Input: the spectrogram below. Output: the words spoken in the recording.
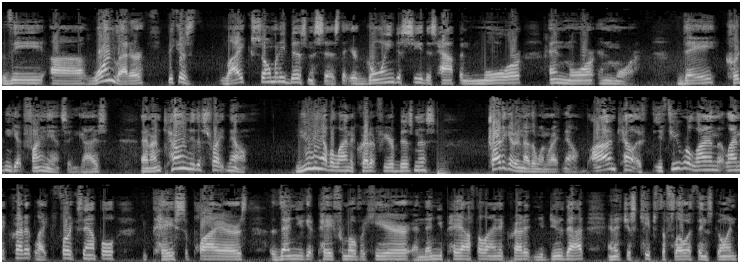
the uh, warn letter because, like so many businesses, that you're going to see this happen more and more and more. They couldn't get financing, guys, and I'm telling you this right now. You may have a line of credit for your business try to get another one right now. I'm telling if, if you rely on that line of credit, like for example, you pay suppliers, then you get paid from over here, and then you pay off the line of credit, and you do that, and it just keeps the flow of things going.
